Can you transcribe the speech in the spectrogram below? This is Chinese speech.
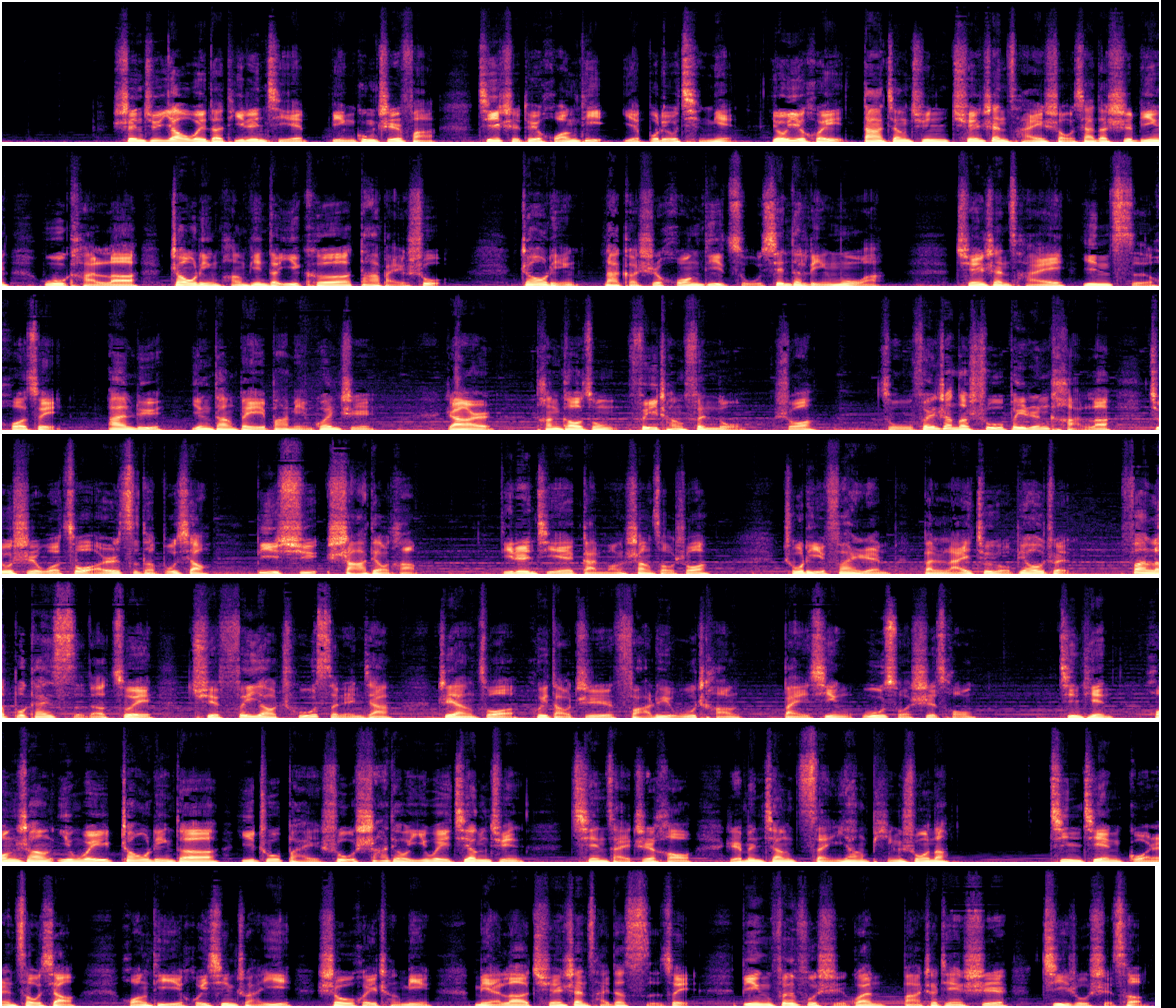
身居要位的狄仁杰秉公执法，即使对皇帝也不留情面。有一回，大将军全善才手下的士兵误砍了昭陵旁边的一棵大柏树，昭陵那可是皇帝祖先的陵墓啊！全善才因此获罪，按律应当被罢免官职。然而唐高宗非常愤怒，说：“祖坟上的树被人砍了，就是我做儿子的不孝，必须杀掉他。”狄仁杰赶忙上奏说：“处理犯人本来就有标准，犯了不该死的罪，却非要处死人家，这样做会导致法律无常，百姓无所适从。今天。”皇上因为昭陵的一株柏树杀掉一位将军，千载之后，人们将怎样评说呢？觐见果然奏效，皇帝回心转意，收回成命，免了全善才的死罪，并吩咐史官把这件事记入史册。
